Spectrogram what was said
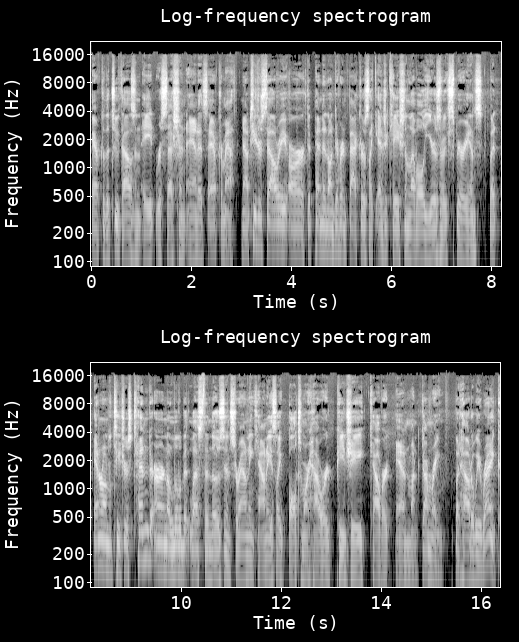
after the 2008 recession recession and its aftermath. Now, teacher salary are dependent on different factors like education level, years of experience, but Anne Arundel teachers tend to earn a little bit less than those in surrounding counties like Baltimore, Howard, PG, Calvert, and Montgomery but how do we rank?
